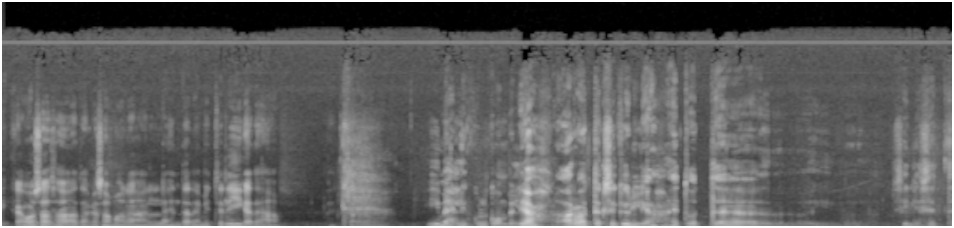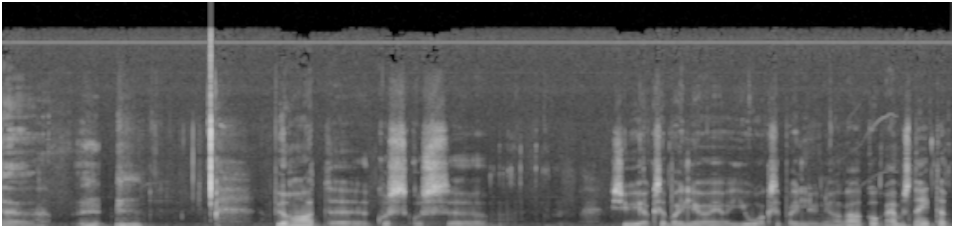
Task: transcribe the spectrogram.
ikka osa saada, aga samal ajal endale mitte liiga teha, et imelikul kombel jah, arvatakse küll jah, et vot äh, sellised äh, pühad, kus, kus süüakse palju ja juuakse palju, on ju, aga kogemus näitab,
